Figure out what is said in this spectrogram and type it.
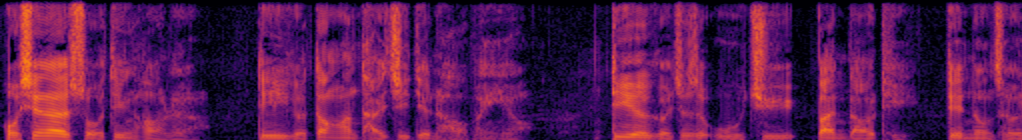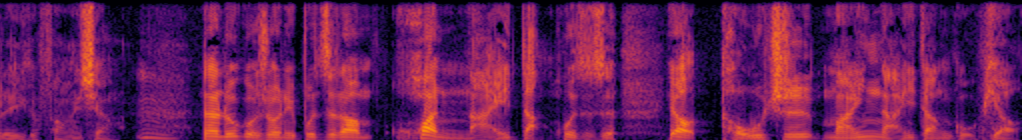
我现在锁定好了，第一个当然台积电的好朋友，第二个就是五 G 半导体电动车的一个方向。嗯，那如果说你不知道换哪一档，或者是要投资买哪一档股票，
